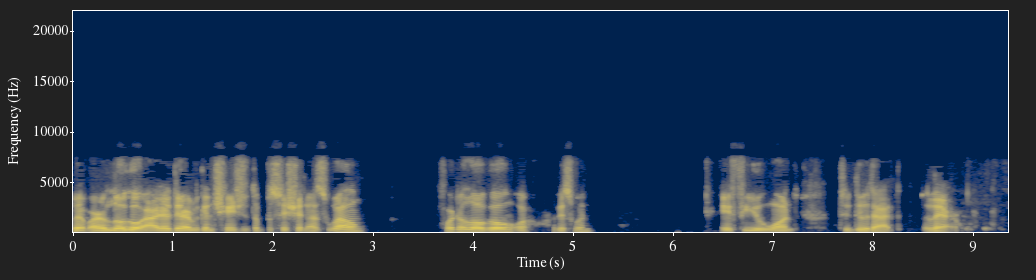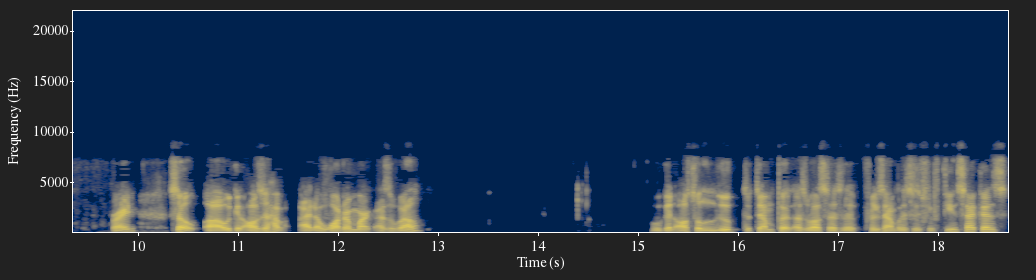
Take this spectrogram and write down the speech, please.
We have our logo added there. We can change the position as well for the logo or this one if you want to do that there right? So uh, we can also have add a watermark as well. We can also loop the template as well. So for example this is 15 seconds.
